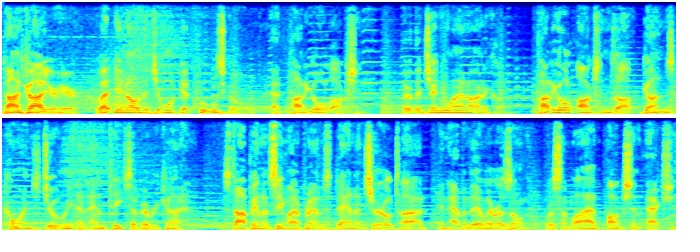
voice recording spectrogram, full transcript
Don Collier here, letting you know that you won't get fool's gold at Pot Gold Auction. They're the genuine article. Pot Gold auctions off guns, coins, jewelry, and antiques of every kind. Stop in and see my friends Dan and Cheryl Todd in Avondale, Arizona for some live auction action.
